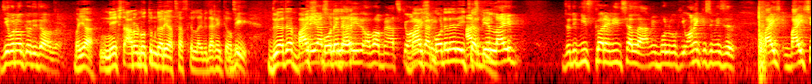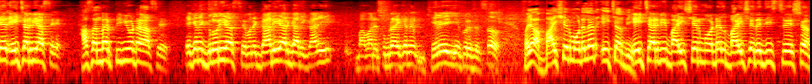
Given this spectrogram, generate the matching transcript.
জীবনেও কেউ দিতে হবে। ভাইয়া নেক্সট আরও নতুন গাড়ি আছে আজকে লাইভে দেখাইতে হবে। জি। দুই হাজার বাইশ মডেলের গাড়ির অভাব নেই আজকে অনেক গাড়ি। মডেলের আজকে লাইভ যদি মিস করেন ইনশাল্লাহ আমি বলব কি অনেক কিছু মিস বাইশ বাইশের এইচআরবি আছে হাসান ভাইয়ের প্রিমিওটা আছে এখানে গ্লোরি আছে মানে গাড়ি আর গাড়ি। গাড়ি বাবারে তোমরা এখানে ঘেমে ইয়ে করে ফেলছো। ভাইয়া বাইশের মডেলের এইচআরবি এইচআরভি বাইশের মডেল বাইশের রেজিস্ট্রেশন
